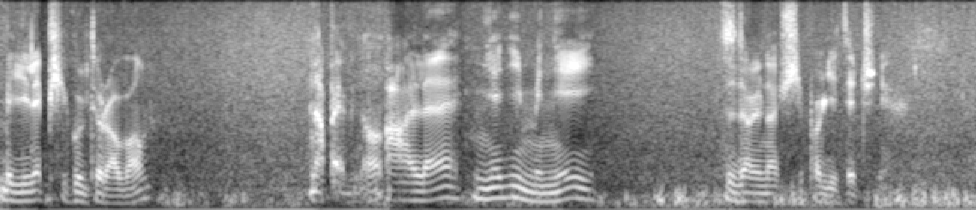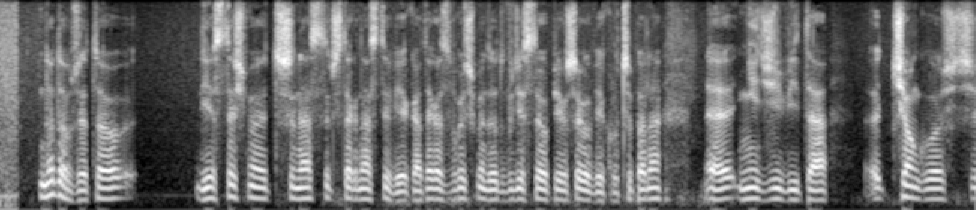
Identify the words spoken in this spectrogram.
byli lepsi kulturowo, na pewno, ale mieli mniej zdolności politycznych. No dobrze, to jesteśmy XIII-XIV wiek, a teraz wróćmy do XXI wieku. Czy pana e, nie dziwi ta ciągłość e,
